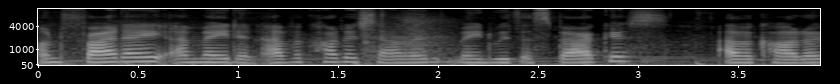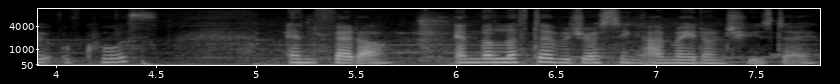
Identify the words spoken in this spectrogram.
On Friday, I made an avocado salad made with asparagus, avocado, of course, and feta, and the leftover dressing I made on Tuesday.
